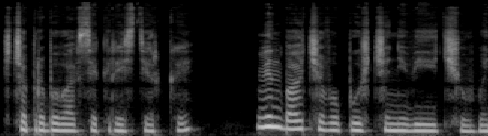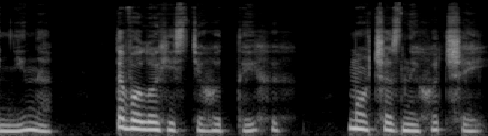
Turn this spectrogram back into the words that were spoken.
що пробивався крізь тірки, він бачив опущені вії Чуваніна та вологість його тихих, мовчазних очей.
